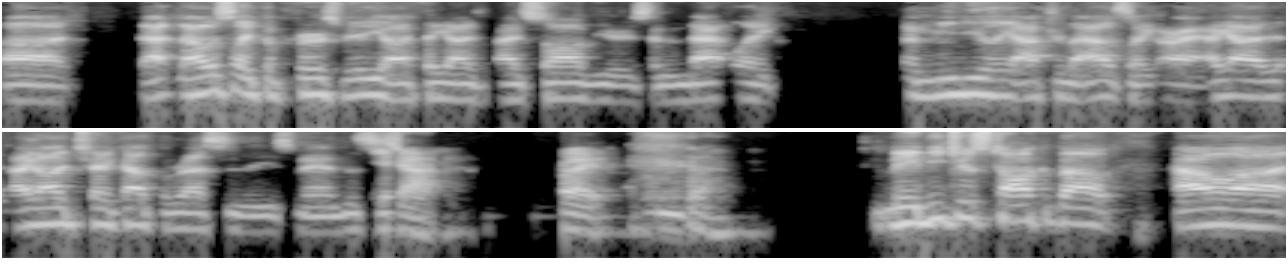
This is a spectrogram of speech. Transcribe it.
uh, that that was like the first video I think I, I saw of yours, and that like immediately after that, I was like, all right, I got I gotta check out the rest of these, man. This is yeah, right. Maybe just talk about how uh,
